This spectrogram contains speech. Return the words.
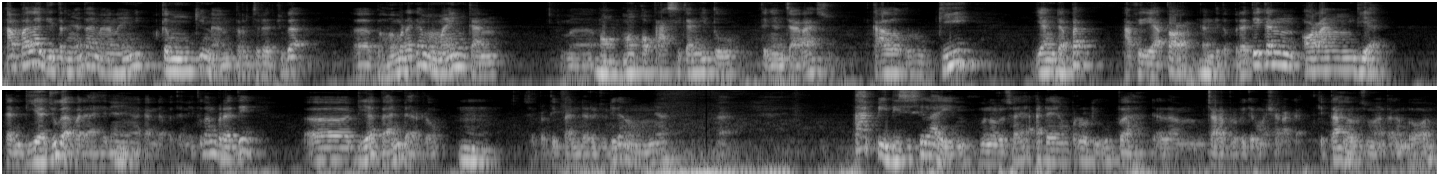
Apalagi ternyata anak-anak ini kemungkinan terjerat juga eh, bahwa mereka memainkan me- o- mengoperasikan itu dengan cara kalau rugi yang dapat afiliator kan gitu. Berarti kan orang dia dan dia juga pada akhirnya yang akan dapetin. Itu kan berarti eh, dia bandar dong Hmm. seperti bandar judi kan umumnya. Nah, tapi di sisi lain, menurut saya ada yang perlu diubah dalam cara berpikir masyarakat. Kita harus mengatakan bahwa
